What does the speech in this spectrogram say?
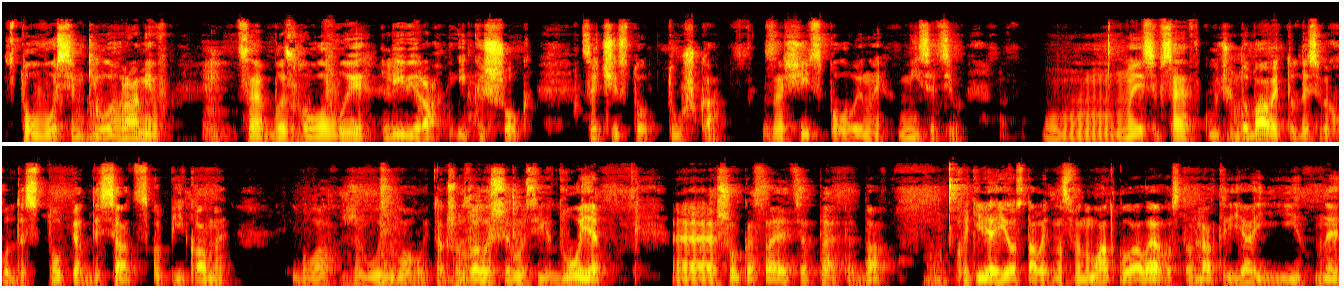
108 кілограмів. Це без голови, лівіра і кишок. Це чисто тушка за 6,5 місяців. Ну, якщо все в кучу додати, то десь виходить 150 з копійками була живою вагою. Так що залишилось їх двоє. Е, Що касається Пепи, да? хотів я її оставити на свиноматку, але оставляти я її не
